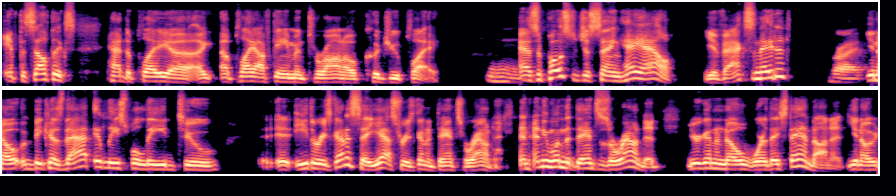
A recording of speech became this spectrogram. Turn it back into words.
if the Celtics had to play a, a, a playoff game in Toronto, could you play? Mm-hmm. As opposed to just saying, hey, Al, you vaccinated? Right. You know, because that at least will lead to it, either he's going to say yes or he's going to dance around it. And anyone that dances around it, you're going to know where they stand on it. You know,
